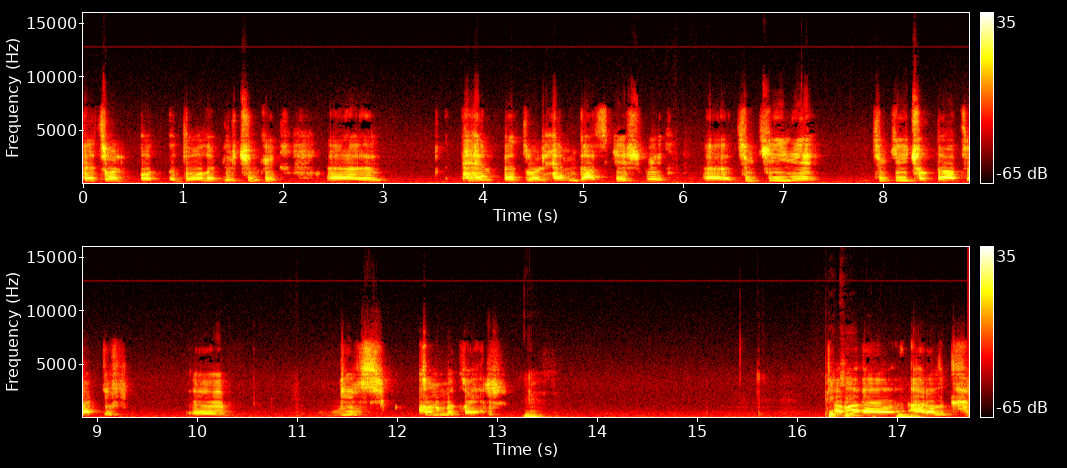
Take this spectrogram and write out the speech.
petrol o- da olabilir. Çünkü e, hem petrol hem gaz keşfi e, Türkiye'yi Türkiye'yi çok daha atraktif e, bir konuma koyar. Evet. Peki Ama e, aralık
